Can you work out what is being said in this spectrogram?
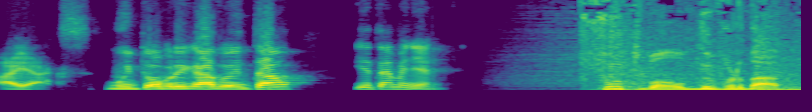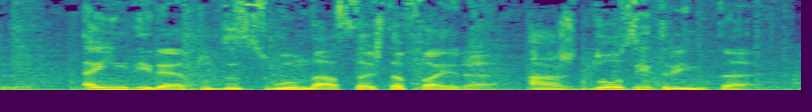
Ajax. Muito obrigado então e até amanhã. Futebol de Verdade, em direto de segunda a sexta-feira, às 12h30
